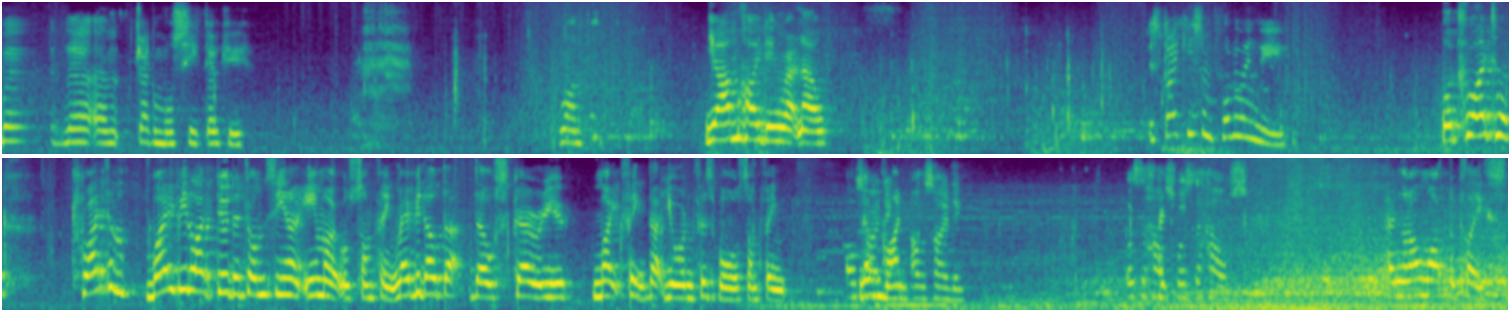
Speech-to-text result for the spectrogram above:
with the um Dragon Ball Z Goku. Run. Yeah, I'm hiding right now. This guy keeps on following me. Or try to try to maybe like do the John Cena emote or something. Maybe they'll that they'll scare you. Might think that you're invisible or something. I was Never hiding. mind. I was hiding. Where's the house? Where's the house? Hang then I'll mark the place.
